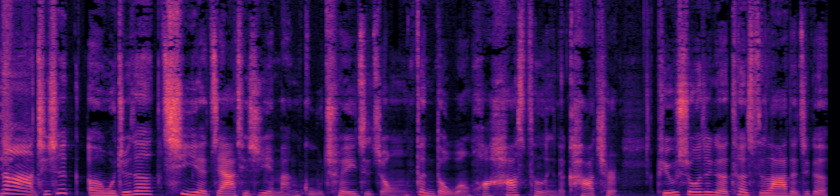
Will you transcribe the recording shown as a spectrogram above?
那其实呃，我觉得企业家其实也蛮鼓吹这种奋斗文化 （hustling） 的 culture。比如说这个特斯拉的这个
